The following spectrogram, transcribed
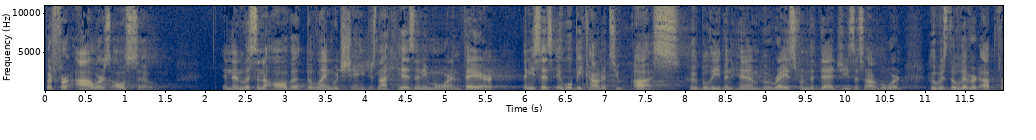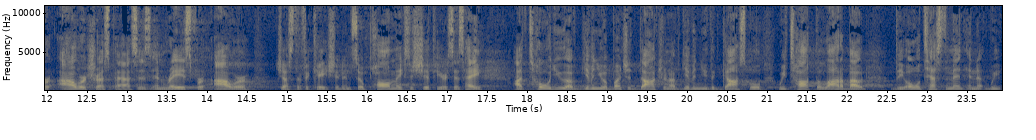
but for ours also. And then listen to all the, the language change. It's not his anymore and there. Then he says, It will be counted to us who believe in him, who raised from the dead Jesus our Lord, who was delivered up for our trespasses and raised for our justification. And so Paul makes a shift here. He says, Hey, I've told you, I've given you a bunch of doctrine, I've given you the gospel. We talked a lot about the Old Testament, and we,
